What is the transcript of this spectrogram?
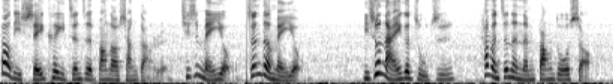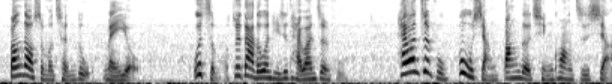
到底谁可以真正帮到香港人？其实没有，真的没有。你说哪一个组织，他们真的能帮多少？帮到什么程度？没有。为什么最大的问题是台湾政府？台湾政府不想帮的情况之下，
